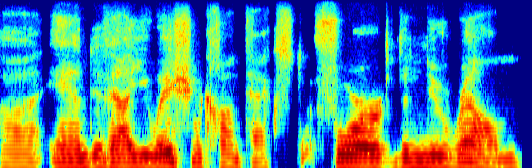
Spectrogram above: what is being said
uh, and evaluation context for the new realm,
